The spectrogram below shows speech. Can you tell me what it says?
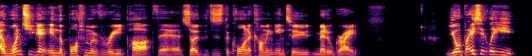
uh, once you get in the bottom of Reed Park there, so this is the corner coming into Metal Grate. You're basically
